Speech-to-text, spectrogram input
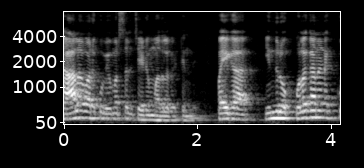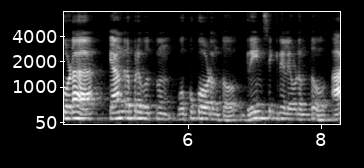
చాలా వరకు విమర్శలు చేయడం మొదలుపెట్టింది. పైగా ఇందులో కులగణనకు కూడా కేంద్ర ప్రభుత్వం ఒప్పుకోవడంతో గ్రీన్ సిగ్నల్ ఇవ్వడంతో ఆ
